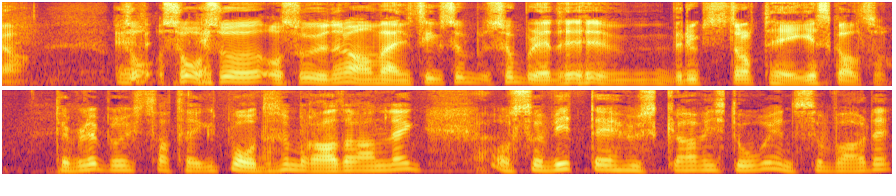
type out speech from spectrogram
ja. Så, så også, også, under annen verdenskrig så, så, ble det brukt strategisk, altså? Det ble brukt strategisk, både som radaranlegg, og så vidt jeg husker av historien, så var det,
